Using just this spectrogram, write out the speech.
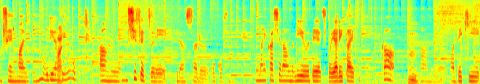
1000枚分の売り上げを、あの、施設にいらっしゃるお子さん、何かしらの理由でちょっとやりたいことが、うん。あの、まあ、でき、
